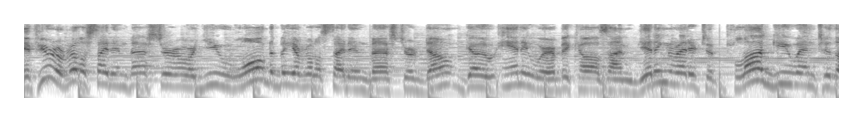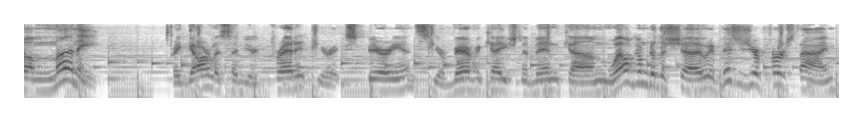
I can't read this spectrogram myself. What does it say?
If you're a real estate investor or you want to be a real estate investor, don't go anywhere because I'm getting ready to plug you into the money regardless of your credit, your experience, your verification of income. Welcome to the show. If this is your first time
